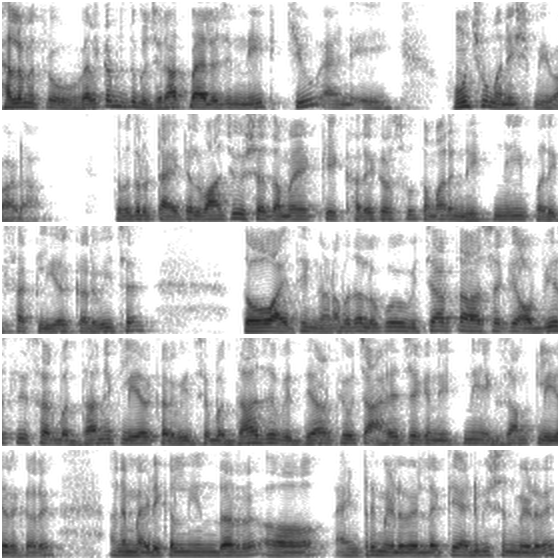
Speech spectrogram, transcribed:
હેલો મિત્રો, welcome to Gujarat biology NEET Q and A. હું છું મનીષ મેવાડા. તો મિત્રો, ટાઇટલ વાંચ્યું છે તમે કે ખરેખર શું તમારે નીટની પરીક્ષા ક્લિયર કરવી છે? તો આઈ થિંક ઘણા બધા લોકો વિચારતા હશે કે ઓબ્વિયસલી સર, બધાને ક્લિયર કરવી છે. બધા જ વિદ્યાર્થીઓ ચાહે છે કે નીટની એક્ઝામ ક્લિયર કરે અને મેડિકલની અંદર એન્ટ્રી મેળવે એટલે કે એડમિશન મેળવે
